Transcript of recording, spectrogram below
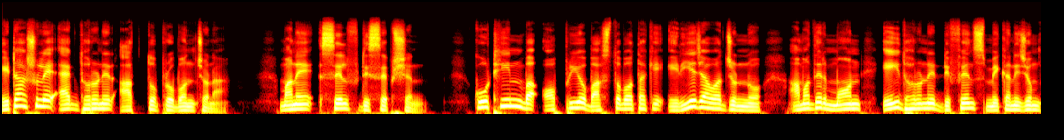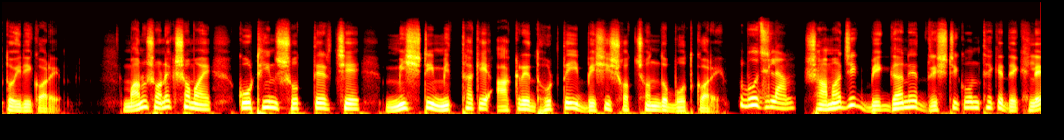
এটা আসলে এক ধরনের আত্মপ্রবঞ্চনা মানে সেলফ ডিসেপশন কঠিন বা অপ্রিয় বাস্তবতাকে এড়িয়ে যাওয়ার জন্য আমাদের মন এই ধরনের ডিফেন্স মেকানিজম তৈরি করে। মানুষ অনেক সময় কঠিন সত্যের চেয়ে মিষ্টি মিথ্যাকে আঁকড়ে ধরতেই বেশি স্বচ্ছন্দ বোধ করে। বুঝলাম। সামাজিক বিজ্ঞানের দৃষ্টিকোণ থেকে দেখলে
